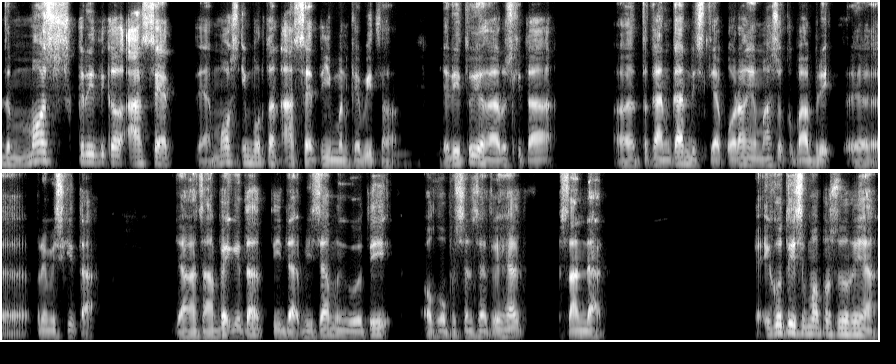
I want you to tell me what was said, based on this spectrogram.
the most critical asset ya most important asset human capital. Jadi itu yang harus kita uh, tekankan di setiap orang yang masuk ke pabrik uh, premis kita. Jangan sampai kita tidak bisa mengikuti occupational safety health standar. Ikuti semua prosedurnya.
